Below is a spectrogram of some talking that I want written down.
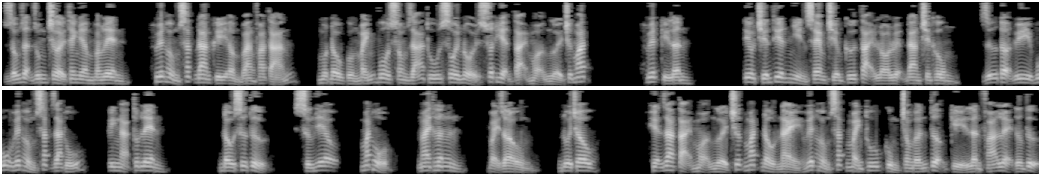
Giống giận dung trời thanh âm vang lên, huyết hồng sắc đan khí ẩm vang pha tán, một đầu cồn bánh vô song dã thú sôi nổi xuất hiện tại mọi người trước mắt. Huyết kỳ lân tiêu chiến thiên nhìn xem chiếm cứ tại lò luyện đan trên không, giữ tợn uy vũ huyết hồng sắc giã thú, kinh ngạc thốt lên. Đầu sư tử xứng hiệu, mắt hổ, mai thân vải dầu đuôi trâu. Hiện ra tại mọi người trước mắt đầu này huyết hồng sắc manh thu cùng trong ấn tượng kỳ lân phá lệ tương tự.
